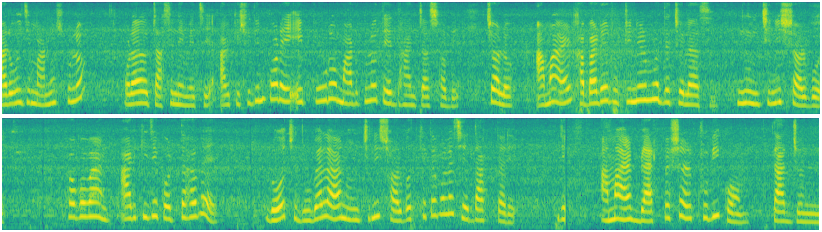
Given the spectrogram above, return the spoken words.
আর ওই যে মানুষগুলো, ওরা চাষে নেমেছে। আর কিছুদিন পরে এই পুরো মাঠগুলোতে ধান চাষ হবে। চলো আমার খাবারের রুটিনের মধ্যে চলে আসি, নুন চিনির শরবত। ভগবান, আর কি যে করতে হবে? রোজ দুবেলা নুন চিনির শরবত খেতে বলেছে ডাক্তারে। যে আমার ব্লাড প্রেশার খুবই কম, তার জন্য।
